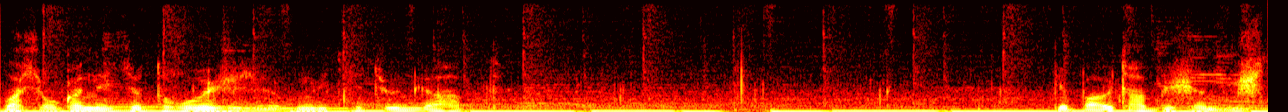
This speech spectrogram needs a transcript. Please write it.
was organisatorisch irgendwie zu tun gehabt. Gebaut habe ich ja nichts.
